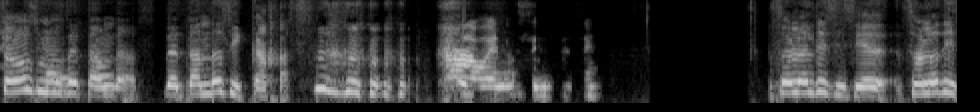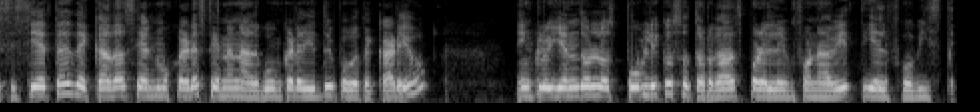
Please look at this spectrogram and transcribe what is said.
somos más de tandas, de tandas y cajas. Ah, bueno, sí, sí, sí. Solo, el 17, solo 17 de cada 100 mujeres tienen algún crédito hipotecario, incluyendo los públicos otorgados por el Infonavit y el Fobiste,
